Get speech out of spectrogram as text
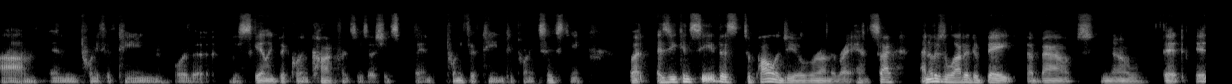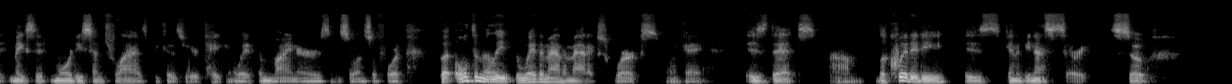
um, in 2015 or the, the scaling Bitcoin conferences, I should say, in 2015 to 2016. But as you can see this topology over on the right hand side, I know there's a lot of debate about, you know, that it makes it more decentralized because you're taking away from miners and so on and so forth. But ultimately, the way the mathematics works, okay, is that um, liquidity is going to be necessary. So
